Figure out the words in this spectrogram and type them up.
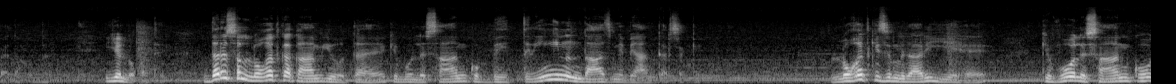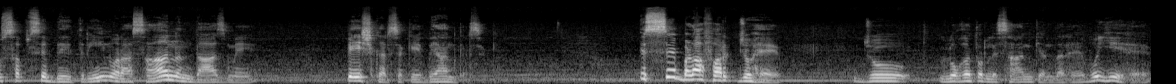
पैदा होता है। ये लगत है। दरअसल लगत का काम ये होता है कि वो लसान को बेहतरीन अंदाज में बयान कर सके। लगत की ज़िम्मेदारी ये है कि वो लसान को सबसे बेहतरीन और आसान अंदाज में पेश कर सके, बयान कर सके। इससे बड़ा फ़र्क जो है, जो लगत और लसान के अंदर है, वो ये है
